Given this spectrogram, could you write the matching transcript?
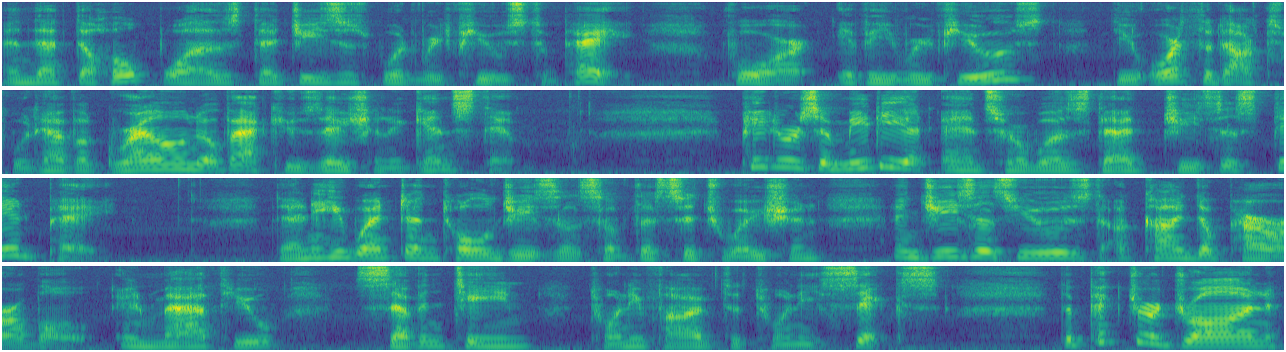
and that the hope was that Jesus would refuse to pay. For if he refused, the Orthodox would have a ground of accusation against him. Peter's immediate answer was that Jesus did pay. Then he went and told Jesus of the situation, and Jesus used a kind of parable in Matthew 17 25 to 26 the picture drawn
